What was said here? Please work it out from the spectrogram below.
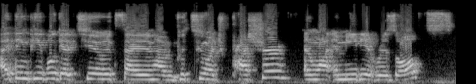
I think people get too excited and have put too much pressure and want immediate results,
